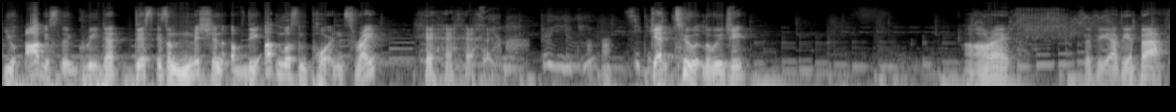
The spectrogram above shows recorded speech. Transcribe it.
You obviously agree that this is a mission of the utmost importance, right? get to it, Luigi. Alright. So if we have to get back.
